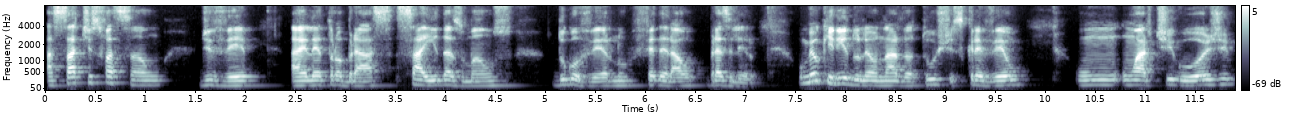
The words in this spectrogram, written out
a satisfação de ver a Eletrobras sair das mãos do governo federal brasileiro. O meu querido Leonardo Atush escreveu um, um artigo hoje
